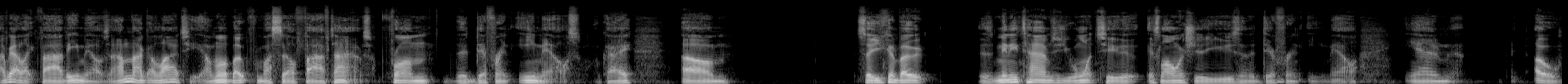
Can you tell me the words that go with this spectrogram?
I've got like five emails. I'm not going to lie to you. I'm going to vote for myself five times from the different emails. Okay. Um, so you can vote as many times as you want to, as long as you're using a different email. And oh,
